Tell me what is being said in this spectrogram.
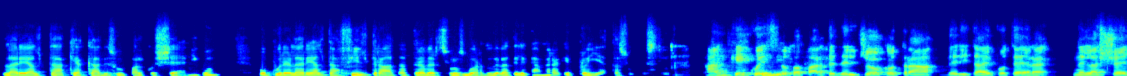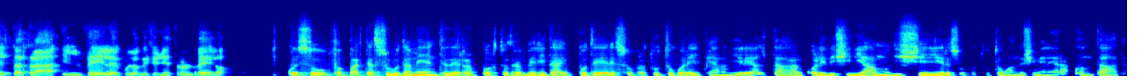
la realtà che accade sul palcoscenico oppure la realtà filtrata attraverso lo sguardo della telecamera che proietta su questo. Anche questo Quindi, fa parte del gioco tra verità e potere? Nella scelta tra il velo e quello che c'è dietro il velo? Questo fa parte assolutamente del rapporto tra verità e potere, soprattutto qual è il piano di realtà al quale decidiamo di scegliere, soprattutto quando ci viene raccontata.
